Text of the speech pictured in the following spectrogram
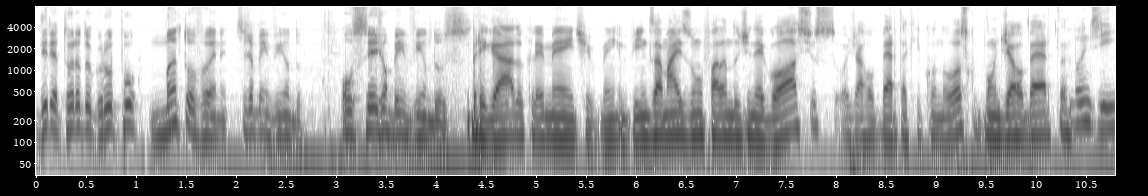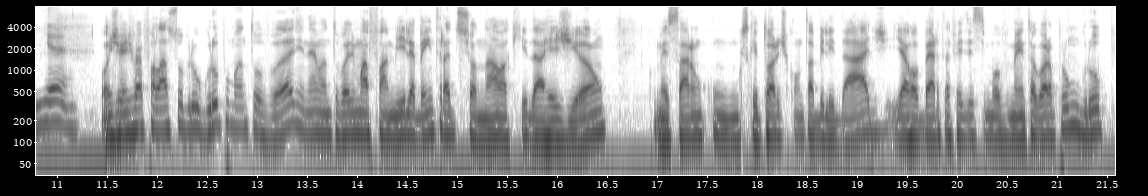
diretora do Grupo Mantovani. Seja bem-vindo ou sejam bem-vindos. Obrigado, Clemente. Bem-vindos a mais um Falando de Negócios. Hoje a Roberta aqui conosco. Bom dia, Roberta. Bom dia. Hoje a gente vai falar sobre o Grupo Mantovani, né? Mantovani é uma família bem tradicional aqui da região. Começaram com um escritório de contabilidade e a Roberta fez esse movimento agora para um grupo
